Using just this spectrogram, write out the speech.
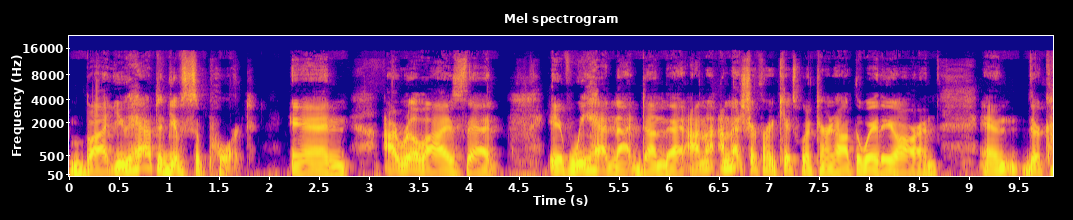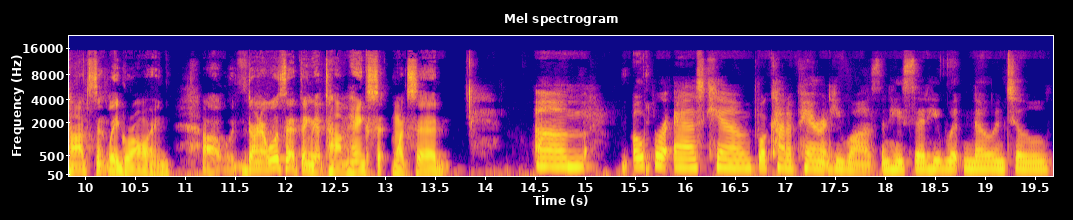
but you have to give support. And I realized that if we had not done that, I'm not, I'm not sure if our kids would have turned out the way they are. And, and they're constantly growing. Uh, Darnell, what's that thing that Tom Hanks once said? Um, Oprah asked him what kind of parent he was, and he said he wouldn't know until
